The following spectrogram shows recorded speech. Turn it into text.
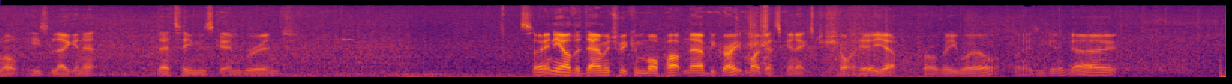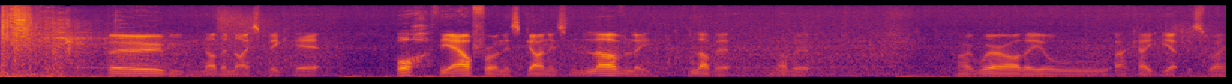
Well, he's legging it. Their team is getting ruined. So any other damage we can mop up now would be great. Might able to get an extra shot here. Yep, probably will. Where's he going to go? Boom. Another nice big hit. Oh, the alpha on this gun is lovely. Love it. Love it. Right, where are they all? Okay, yep, this way.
